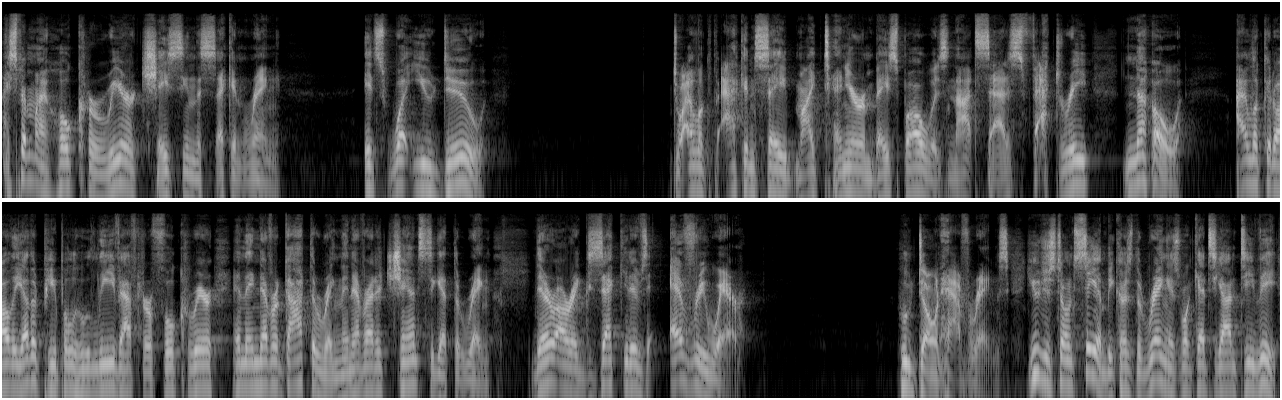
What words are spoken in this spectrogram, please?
I spent my whole career chasing the second ring. It's what you do. Do I look back and say my tenure in baseball was not satisfactory? No. I look at all the other people who leave after a full career and they never got the ring. They never had a chance to get the ring. There are executives everywhere who don't have rings. You just don't see them because the ring is what gets you on TV.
